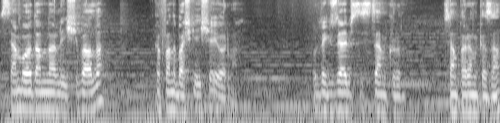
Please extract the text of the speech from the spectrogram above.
Sen bu adamlarla işi bağla. Kafanı başka işe yorma. Burada güzel bir sistem kurun. Sen paranı kazan,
